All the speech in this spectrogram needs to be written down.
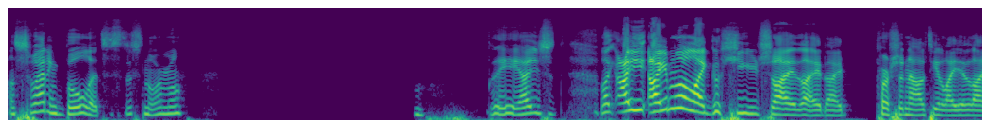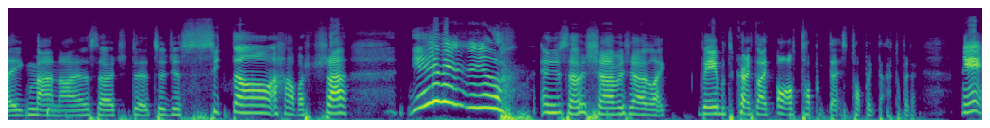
I'm sweating bullets. Is this normal? I just like I I'm not like a huge like like, like personality like like man and such to, to just sit down have a chat. Yeah and just have a shower shower like be able to correct like oh topic this topic that topic that. Yeah.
